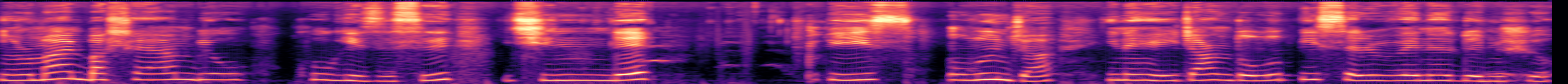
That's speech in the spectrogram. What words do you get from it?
Normal başlayan bir okul gezisi içinde biz olunca yine heyecan dolu bir serüvene dönüşüyor.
